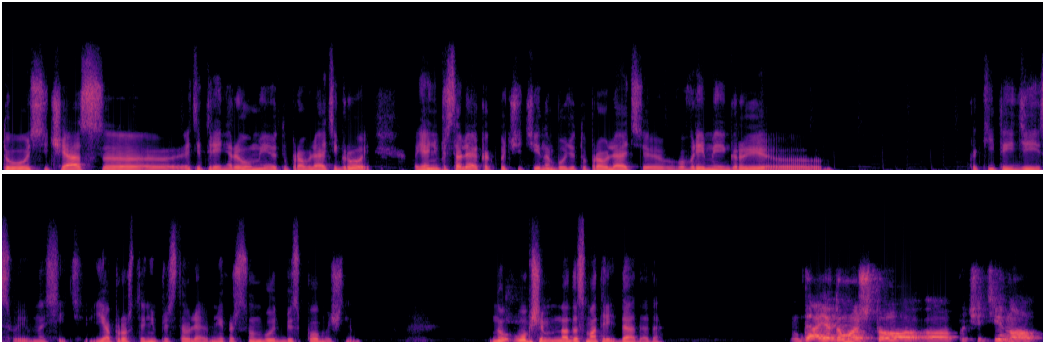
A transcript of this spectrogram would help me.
то сейчас э, эти тренеры умеют управлять игрой. Я не представляю, как Почетина будет управлять э, во время игры э, какие-то идеи свои вносить. Я просто не представляю. Мне кажется, он будет беспомощным. Ну, в общем, надо смотреть, да, да, да. Да, я думаю, что э, Почетино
